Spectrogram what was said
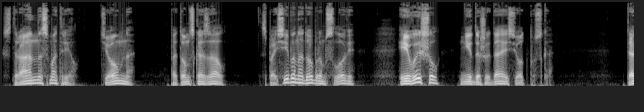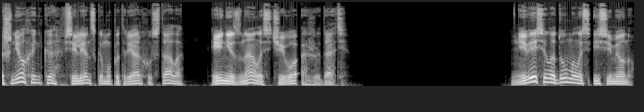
Странно смотрел, темно. Потом сказал «Спасибо на добром слове» и вышел, не дожидаясь отпуска. Тошнёхонько вселенскому патриарху стало, и не зналось, чего ожидать. Невесело думалось и Семену,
